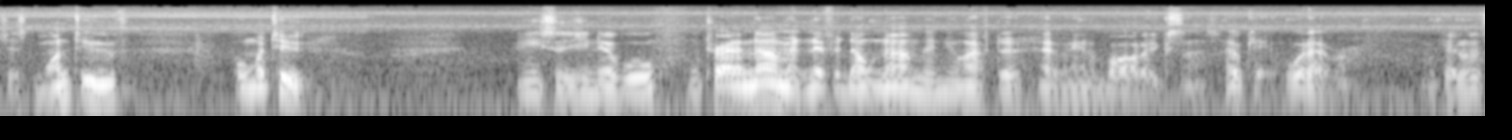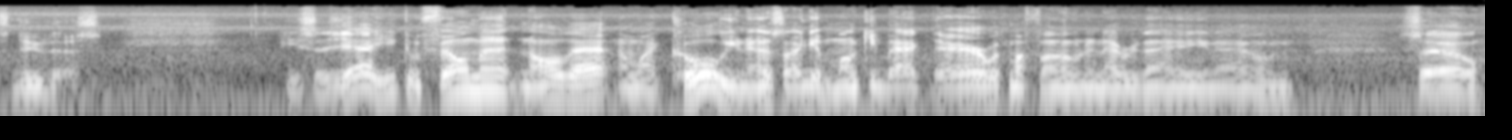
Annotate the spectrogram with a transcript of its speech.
Just one tooth, pull my tooth. And he says, you know, we'll we'll try to numb it, and if it don't numb, then you'll have to have antibiotics. Said, okay, whatever. Okay, let's do this he says, yeah, you can film it and all that. I'm like, cool, you know, so I get monkey back there with my phone and everything, you know, and so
